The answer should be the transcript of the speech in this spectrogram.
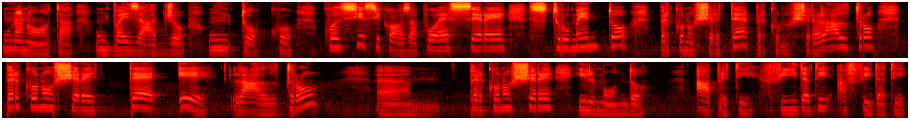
una nota, un paesaggio, un tocco, qualsiasi cosa può essere strumento per conoscere te, per conoscere l'altro, per conoscere te e l'altro ehm, per conoscere il mondo. Apriti, fidati, affidati.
